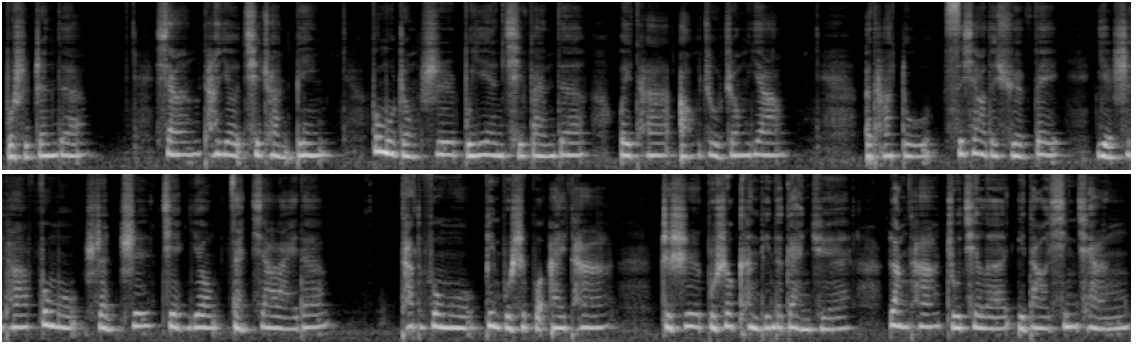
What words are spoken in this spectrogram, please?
不是真的。像他有气喘病，父母总是不厌其烦的为他熬煮中药，而他读私校的学费也是他父母省吃俭用攒下来的。他的父母并不是不爱他。只是不受肯定的感觉，让他筑起了一道心墙，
